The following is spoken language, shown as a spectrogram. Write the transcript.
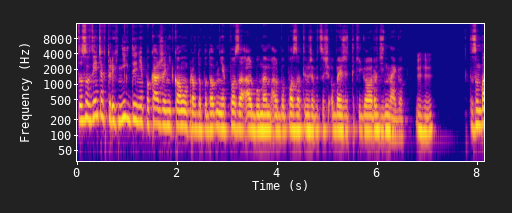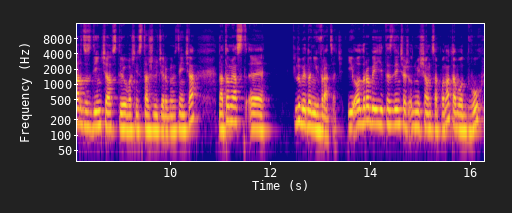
To są zdjęcia, których nigdy nie pokażę nikomu prawdopodobnie poza albumem albo poza tym, żeby coś obejrzeć takiego rodzinnego. Mhm. To są bardzo zdjęcia w stylu właśnie starzy ludzie robią zdjęcia. Natomiast e, lubię do nich wracać. I odrobię te zdjęcia już od miesiąca ponad, albo od dwóch.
